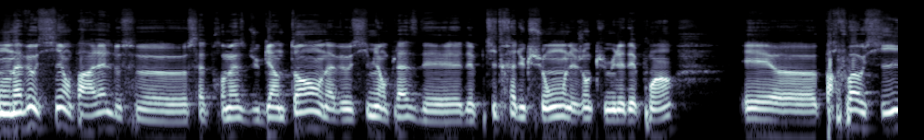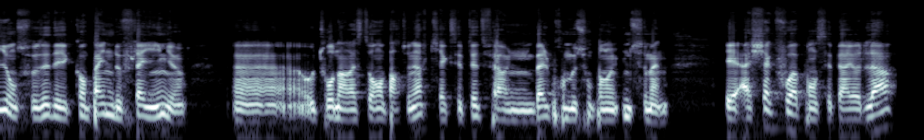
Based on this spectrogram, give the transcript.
On avait aussi en parallèle de ce, cette promesse du gain de temps, on avait aussi mis en place des, des petites réductions, les gens cumulaient des points. Et euh, parfois aussi, on se faisait des campagnes de flying euh, autour d'un restaurant partenaire qui acceptait de faire une belle promotion pendant une semaine. Et à chaque fois pendant ces périodes-là,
